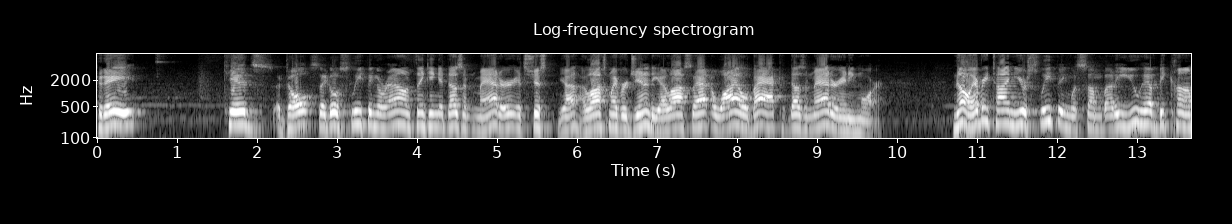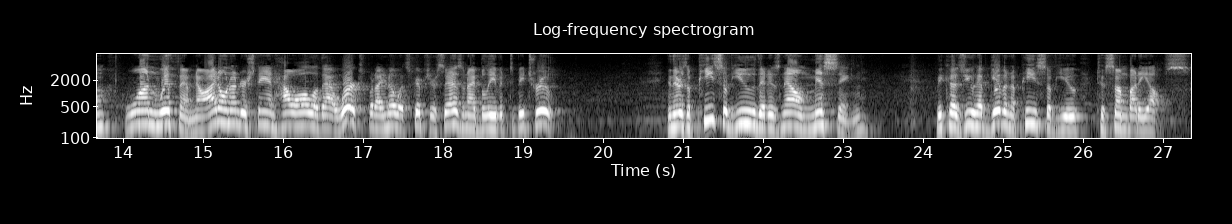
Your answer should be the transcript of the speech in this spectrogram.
Today, kids, adults, they go sleeping around thinking it doesn't matter. It's just, yeah, I lost my virginity. I lost that a while back. It doesn't matter anymore. No, every time you're sleeping with somebody, you have become one with them. Now, I don't understand how all of that works, but I know what Scripture says and I believe it to be true. And there's a piece of you that is now missing because you have given a piece of you to somebody else.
